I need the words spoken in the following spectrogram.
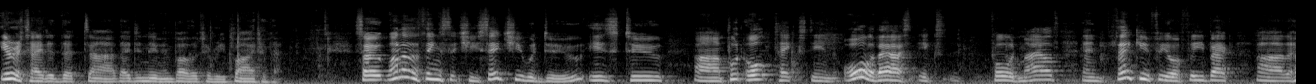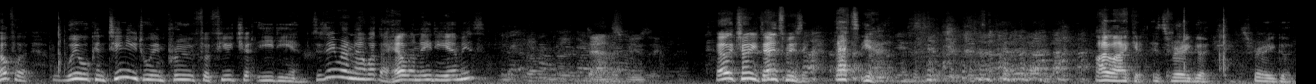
irritated that uh, they didn't even bother to reply to that. So one of the things that she said she would do is to uh, put alt text in all of our forward mails. And thank you for your feedback. Uh, the helpful. We will continue to improve for future EDM. Does anyone know what the hell an EDM is? Dance music. Electronic dance music. That's yeah. I like it. It's very good. It's very good.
